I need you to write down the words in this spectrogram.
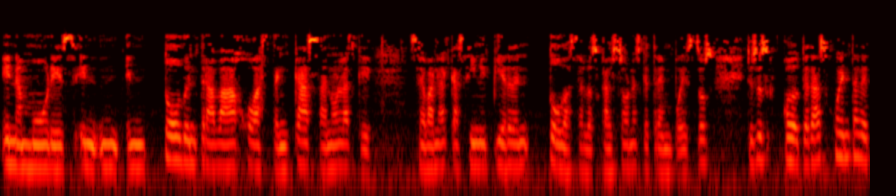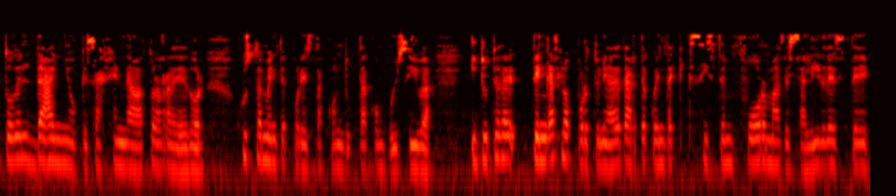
en amores, en, todo, en trabajo, hasta en casa, ¿no? Las que se van al casino y pierden todo, hasta los calzones que traen puestos. Entonces, cuando te das cuenta de todo el daño que se ha generado a tu alrededor, justamente por esta conducta compulsiva, y tú te, tengas la oportunidad de darte cuenta que existen formas de salir de este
